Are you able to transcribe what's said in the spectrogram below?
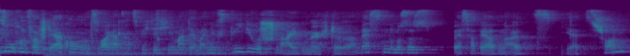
suchen Verstärkung und zwar ganz, ganz wichtig, jemand, der meine Videos schneiden möchte. Am besten muss es besser werden als jetzt schon.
